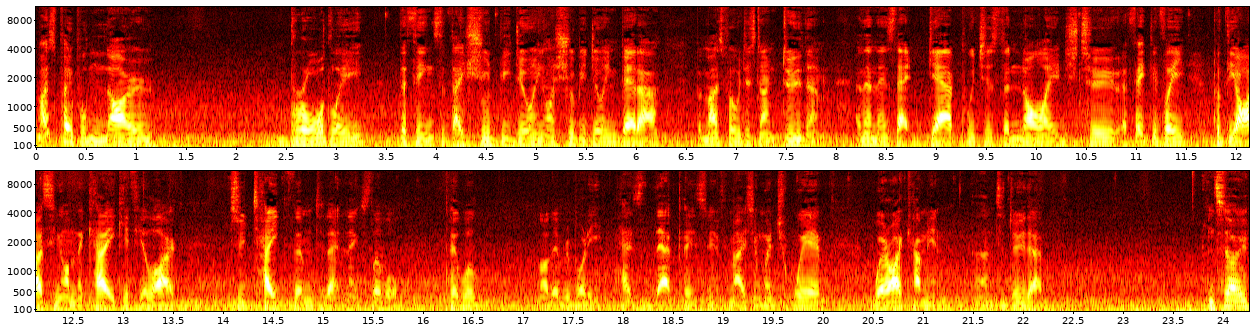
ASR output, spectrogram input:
most people know broadly the things that they should be doing or should be doing better, but most people just don't do them. And then there's that gap, which is the knowledge to effectively put the icing on the cake, if you like, to take them to that next level. People, not everybody has that piece of information, which where where I come in uh, to do that. And so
